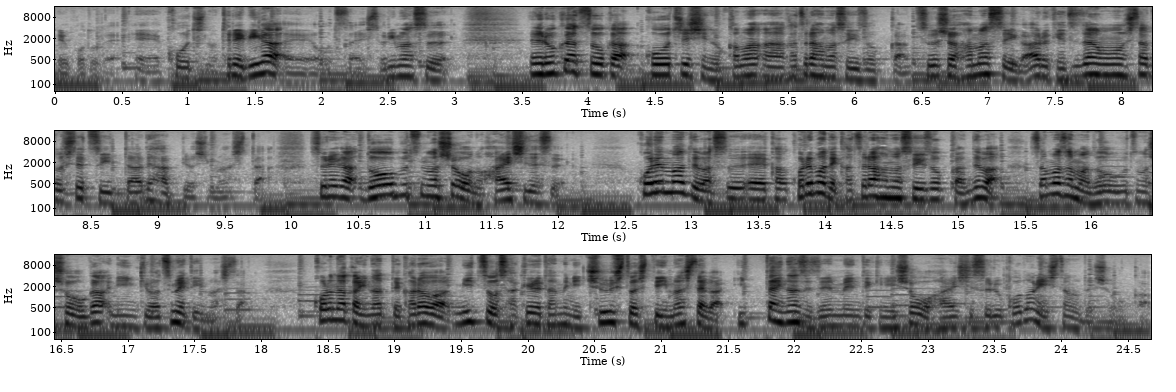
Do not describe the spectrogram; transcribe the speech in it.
ということで、えー高知のテレビが、えーお伝えしております6月10日、高知市の、桂浜水族館、通称浜水がある決断をしたとしてツイッターで発表しました。それが動物のショーの廃止です。これまではす、えーこれまで桂浜水族館では様々な動物のショーが人気を集めていました。コロナ禍になってからは密を避けるために中止としていましたが、一体なぜ全面的にショーを廃止することにしたのでしょうか。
